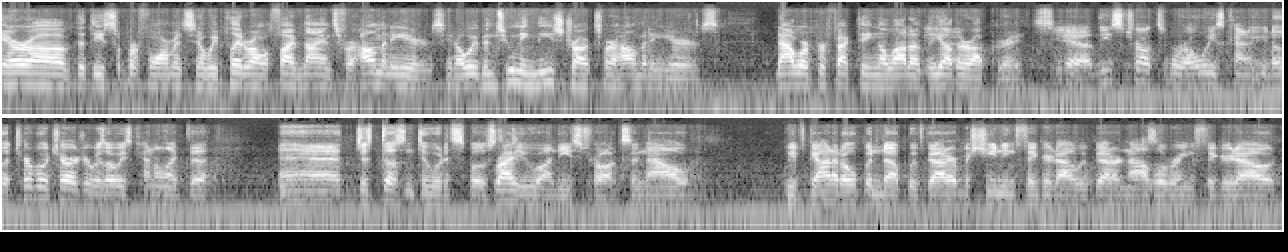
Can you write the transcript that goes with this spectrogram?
era of the diesel performance. You know, we played around with five nines for how many years? You know, we've been tuning these trucks for how many years? Now we're perfecting a lot of the Yeah. other upgrades. Yeah, these trucks were always kind of, you know, the turbocharger was always kind of like the, eh, it just doesn't do what it's supposed Right. to do on these trucks. And now we've got it opened up. We've got our machining figured out. We've got our nozzle ring figured out.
